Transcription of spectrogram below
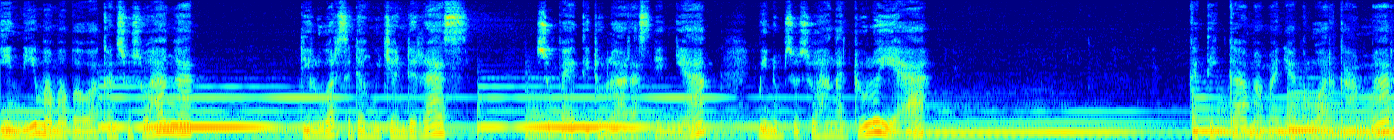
ini Mama bawakan susu hangat. Di luar sedang hujan deras. Supaya tidur Laras nyenyak, minum susu hangat dulu ya. Ketika mamanya keluar kamar,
